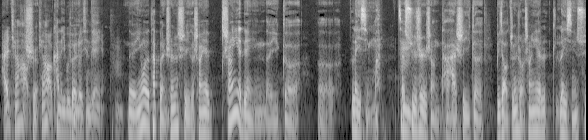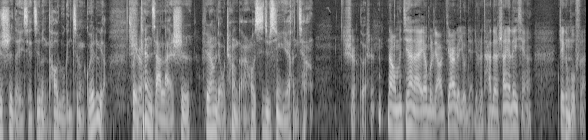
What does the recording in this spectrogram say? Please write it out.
还是挺好，是挺好看的一部娱乐性电影。嗯，对，因为它本身是一个商业商业电影的一个呃类型嘛。在叙事上，它还是一个比较遵守商业类型叙事的一些基本套路跟基本规律的，所以看下来是非常流畅的，然后戏剧性也很强。是对，是。那我们接下来要不聊第二个优点，就是它的商业类型这个部分。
